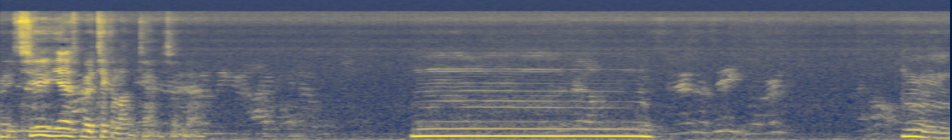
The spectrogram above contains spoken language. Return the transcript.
10, actually. 22, yes, but it take a long time, so no. Hmm. Hmm.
